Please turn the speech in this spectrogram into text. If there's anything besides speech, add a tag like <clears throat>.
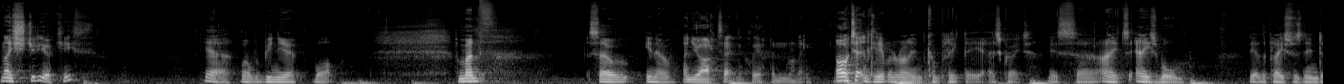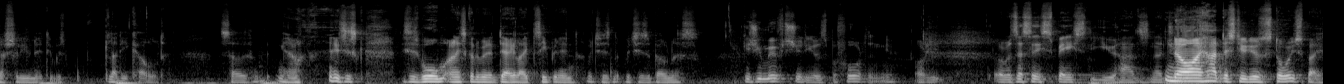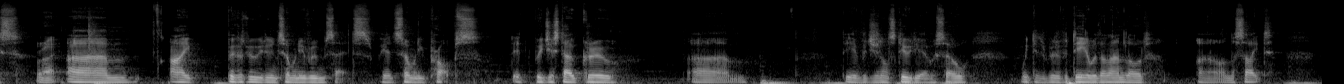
Nice studio, Keith. Yeah, well, we've been here, what, a month? So, you know. And you are technically up and running. Oh, technically up and running completely, yeah, it's great. It's, uh, and, it's, and it's warm. The other place was an industrial unit, it was bloody cold. So, you know, <laughs> this is, this is warm and it's got a bit of daylight seeping in, which is, which is a bonus. Because you moved studios before, didn't you? Or, you, or was this a space that you had? As an no, I had the studio as a storage space. Right. Um, I because we were doing so many room sets, we had so many props. It, we just outgrew um, the original studio, so we did a bit of a deal with the landlord uh, on the site,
